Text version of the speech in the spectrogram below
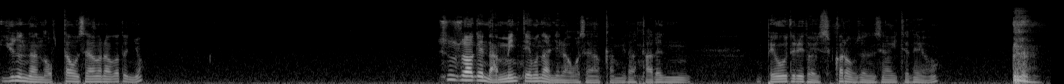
이유는 나는 없다고 생각을 하거든요. 순수하게 난민 때문 아니라고 생각합니다. 다른 배우들이 더 있을 거라고 저는 생각이 드네요.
